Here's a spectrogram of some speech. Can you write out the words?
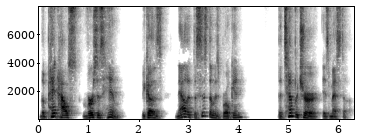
the penthouse versus him because now that the system is broken, the temperature is messed up.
